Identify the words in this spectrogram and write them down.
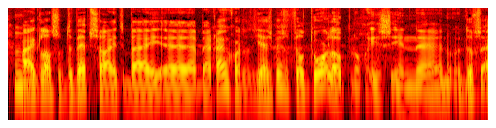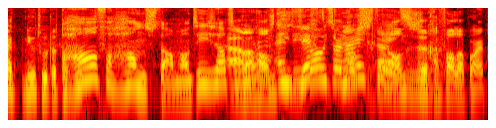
Mhm. Maar ik las op de website bij, uh, bij Ruigort dat er juist best wel veel doorloop nog is. In, uh, dat was eigenlijk benieuwd hoe dat... Behalve Hans dan, want die zat ja, maar Hans, en die woont er nog steeds. Hans is een geval apart.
